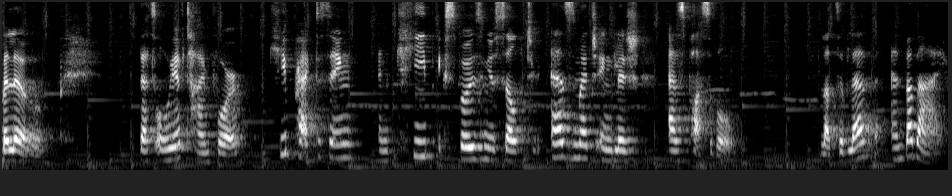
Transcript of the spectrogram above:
below. That's all we have time for. Keep practicing and keep exposing yourself to as much English as possible. Lots of love and bye bye.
